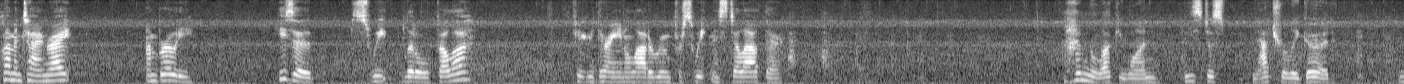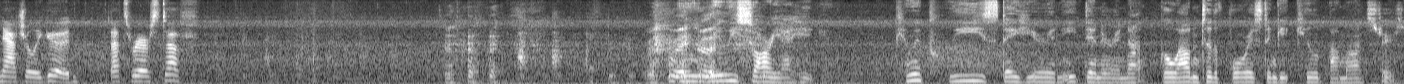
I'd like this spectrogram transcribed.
Clementine, right? I'm Brody. He's a sweet little fella. Figured there ain't a lot of room for sweetness still out there. I'm the lucky one. He's just naturally good. Naturally good. That's rare stuff. I'm really sorry I hit you. Can we please stay here and eat dinner and not go out into the forest and get killed by monsters?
